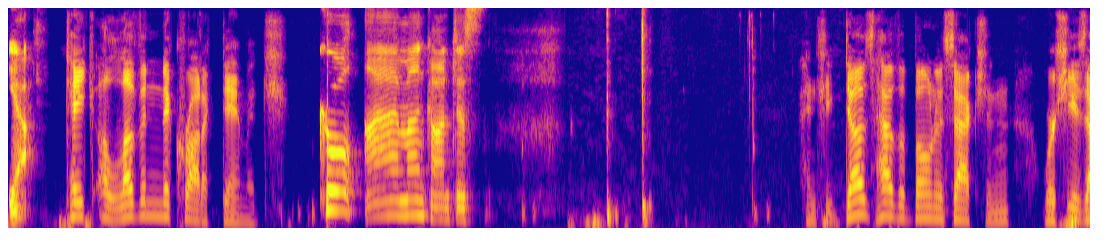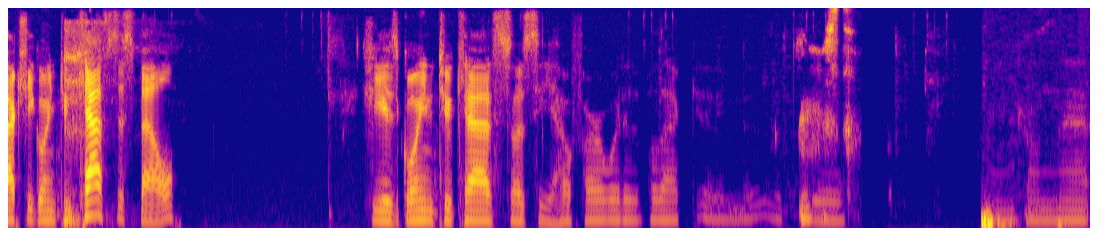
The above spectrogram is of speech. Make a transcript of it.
Yeah. Take 11 necrotic damage. Cool. I'm unconscious. and she does have a bonus action where she is actually going to cast a spell. She is going to cast. Let's see, how far away does Black? on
